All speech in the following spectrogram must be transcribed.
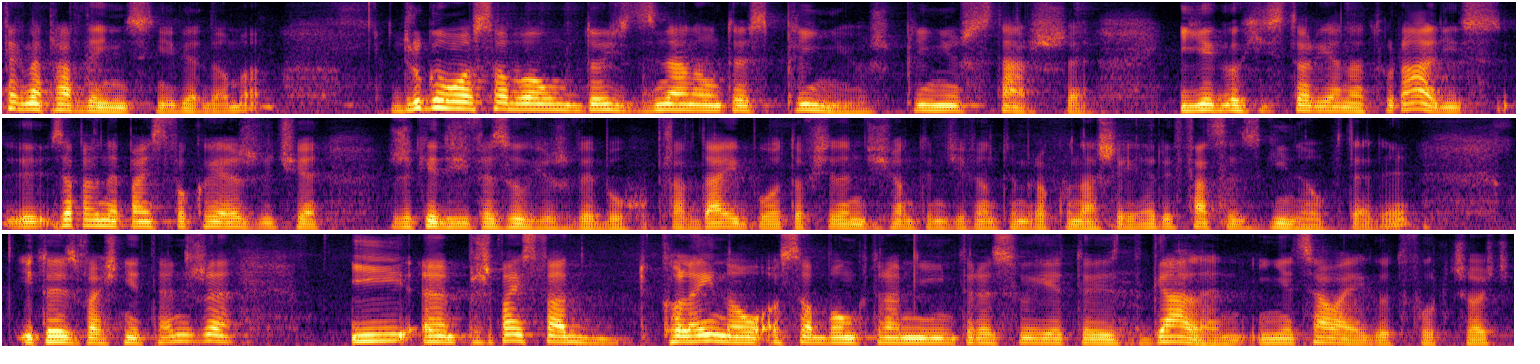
Tak naprawdę nic nie wiadomo. Drugą osobą dość znaną to jest Pliniusz, Pliniusz Starszy i jego historia naturalis. Y, zapewne Państwo kojarzycie, że kiedyś Wezuwiusz wybuchł, prawda? I było to w 79 roku naszej ery. Facet zginął wtedy. I to jest właśnie ten, że i e, proszę Państwa, kolejną osobą, która mnie interesuje, to jest Galen i nie cała jego twórczość,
